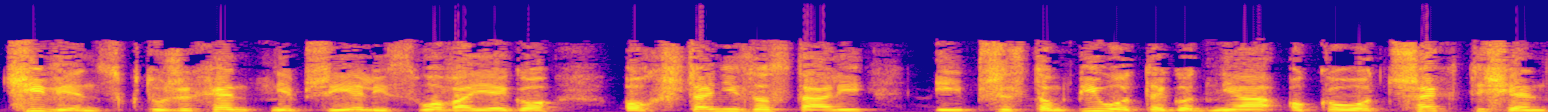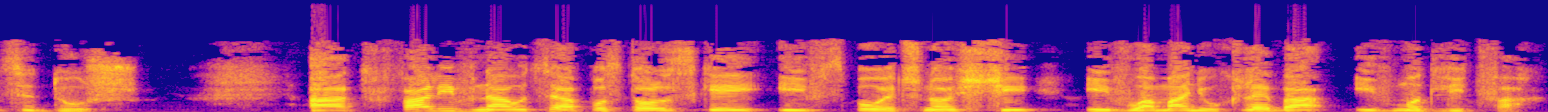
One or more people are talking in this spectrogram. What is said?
Ci więc, którzy chętnie przyjęli słowa Jego, ochrzczeni zostali i przystąpiło tego dnia około trzech tysięcy dusz. A trwali w nauce apostolskiej i w społeczności, i w łamaniu chleba, i w modlitwach.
